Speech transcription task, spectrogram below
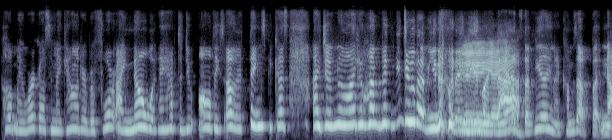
put my workouts in my calendar before I know when I have to do all these other things because I just know I don't have to do them. You know what I yeah, mean? Yeah, like, yeah, that's the feeling that comes up. But no.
